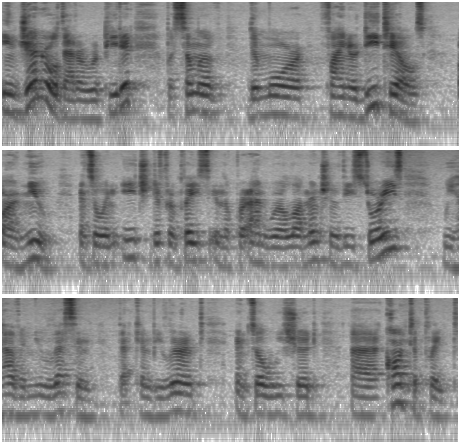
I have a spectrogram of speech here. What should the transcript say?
in general that are repeated, but some of the more finer details are new. And so in each different place in the Quran where Allah mentions these stories, we have a new lesson that can be learned. And so we should uh, contemplate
